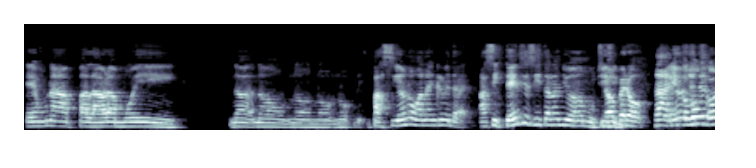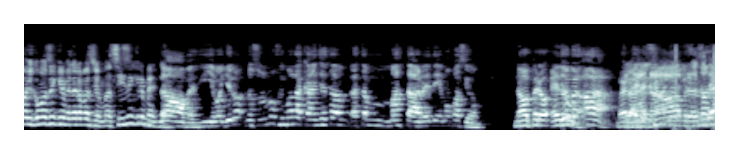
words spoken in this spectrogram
es una palabra muy No, no, no, no, no. Pasión no van a incrementar. Asistencia sí están ayudando muchísimo. No, pero Ah, ¿Y yo- cómo, yo te- cómo- se incrementa la pasión? Así se incrementa. No, pues, yo no- nosotros no fuimos a la cancha hasta, hasta más tarde, teníamos pasión. No, pero Edu, Yo, pero ahora, Bueno, Ah, no, pero es otra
